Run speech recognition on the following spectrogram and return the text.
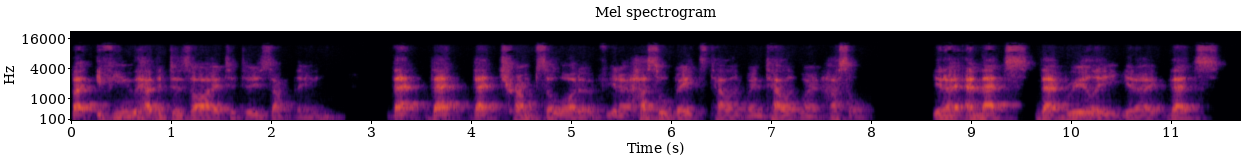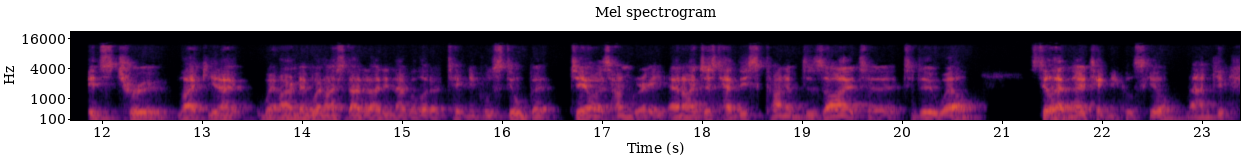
But if you have a desire to do something that that that trumps a lot of you know hustle beats talent when talent won't hustle you know and that's that really you know that's it's true. Like, you know, when I remember when I started, I didn't have a lot of technical skill, but gee, I was hungry and I just had this kind of desire to to do well. Still had no technical skill. No, I'm kidding.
